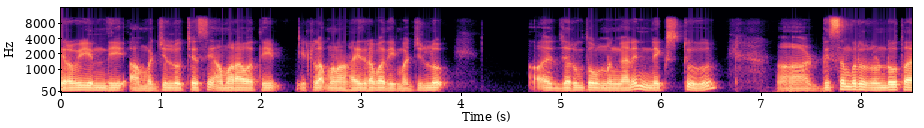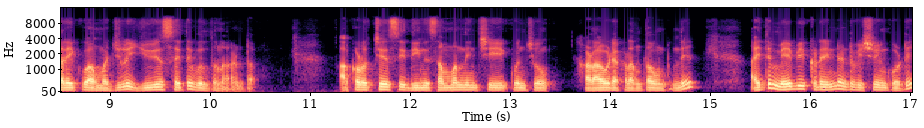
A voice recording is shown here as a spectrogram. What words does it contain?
ఇరవై ఎనిమిది ఆ మధ్యలో వచ్చేసి అమరావతి ఇట్లా మన హైదరాబాద్ ఈ మధ్యలో జరుగుతూ ఉండగానే నెక్స్ట్ డిసెంబర్ రెండో తారీఖు ఆ మధ్యలో యూఎస్ అయితే వెళ్తున్నారంట. అక్కడ వచ్చేసి దీనికి సంబంధించి కొంచెం హడావిడి అక్కడంతా ఉంటుంది. అయితే మేబీ ఇక్కడ ఏంటంటే విషయం ఇంకోటి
